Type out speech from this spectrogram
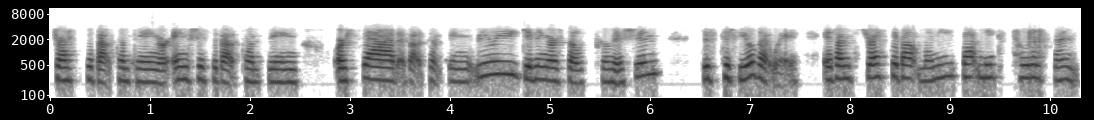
stressed about something or anxious about something or sad about something, really giving ourselves permission just to feel that way. If I'm stressed about money, that makes total sense.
